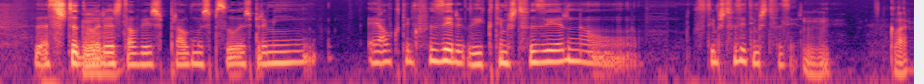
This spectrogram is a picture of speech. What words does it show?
assustadoras, Hum. talvez, para algumas pessoas. Para mim, é algo que tenho que fazer e que temos de fazer. Não... Se temos de fazer, temos de fazer. Uhum. Claro,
